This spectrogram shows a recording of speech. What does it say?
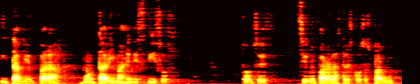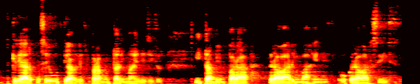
y también para montar imágenes ISOs entonces sirve para las tres cosas, para crear bootable para montar imágenes ISO y también para grabar imágenes o grabar CIS.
